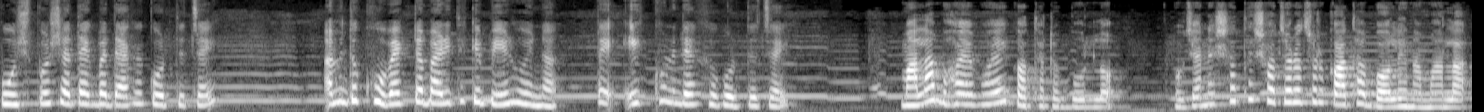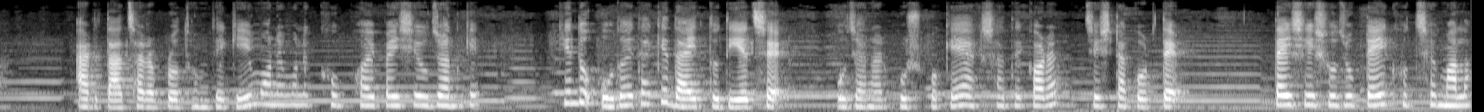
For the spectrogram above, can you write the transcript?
পুষ্পর সাথে একবার দেখা করতে চাই। আমি তো খুব একটা বাড়ি থেকে বের হই না তাই এক্ষুনি দেখা করতে চাই। মালা ভয়ে ভয়ে কথাটা বলল। উজানের সাথে সচরাচর কথা বলে না মালা। আর তাছাড়া প্রথম থেকেই মনে মনে খুব ভয় পাই সে উজানকে। কিন্তু উদয় তাকে দায়িত্ব দিয়েছে। উজান আর পুষ্পকে একসাথে করার চেষ্টা করতে। তাই সেই সুযোগটাই খুঁজছে মালা।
